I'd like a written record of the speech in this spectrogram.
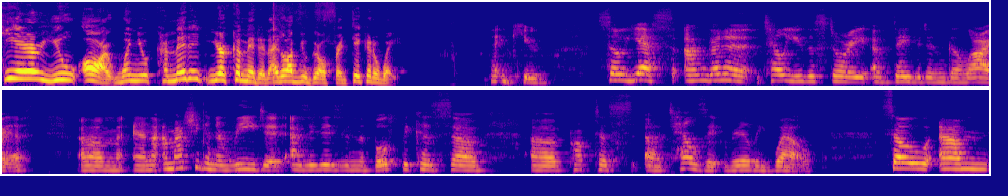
here you are. When you're committed you're committed. I love you girlfriend. Take it away. Thank you. So yes i'm going to tell you the story of david and goliath. Um, and I'm actually going to read it as it is in the book because uh, uh, Proctor uh, tells it really well. So, um,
